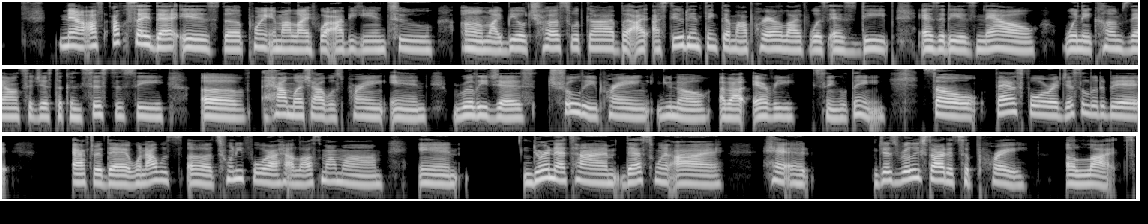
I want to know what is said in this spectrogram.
Now, I, I would say that is the point in my life where I began to um like build trust with God, but I, I still didn't think that my prayer life was as deep as it is now when it comes down to just the consistency of how much I was praying and really just truly praying, you know, about every single thing. So fast forward just a little bit after that, when I was uh 24, I had lost my mom. And during that time, that's when I had just really started to pray a lot.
